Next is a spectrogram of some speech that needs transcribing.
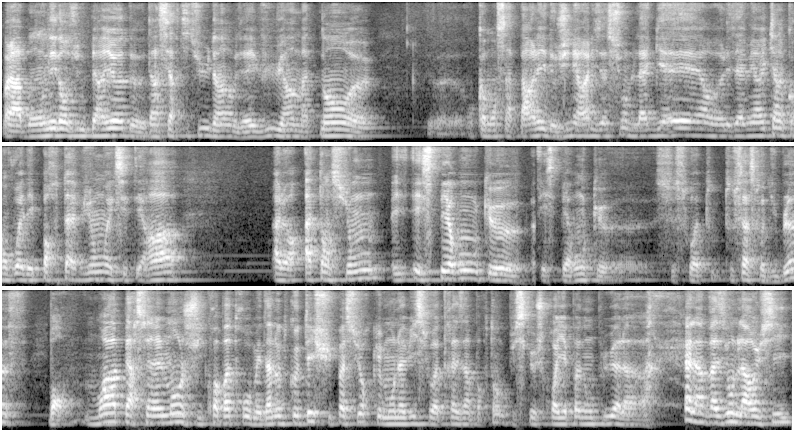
Voilà, bon, on est dans une période d'incertitude, hein. vous avez vu, hein, maintenant, euh, euh, on commence à parler de généralisation de la guerre, les Américains qui envoient des porte-avions, etc. Alors attention, espérons que, espérons que ce soit tout, ça soit du bluff. Bon, moi personnellement, je n'y crois pas trop, mais d'un autre côté, je suis pas sûr que mon avis soit très important, puisque je croyais pas non plus à l'invasion de la Russie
